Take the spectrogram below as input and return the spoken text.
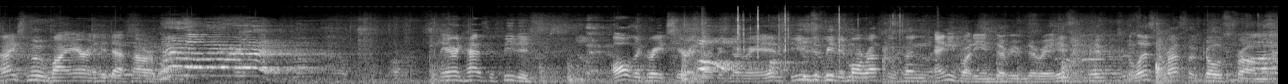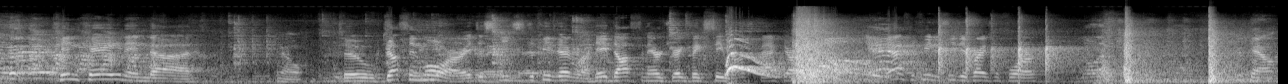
Nice move by Aaron to hit that power bomb. Aaron has defeated all the greats here in WMWA. He's- He's defeated more wrestlers than anybody in WMWA. His, his, the list of wrestlers goes from Kincaid and uh, you know to Justin Moore. It just he's defeated everyone. Dave Dawson, Eric Drake, Big C, with his backyard. He has defeated CJ Price before. Two count.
